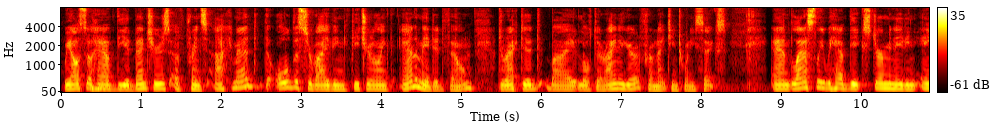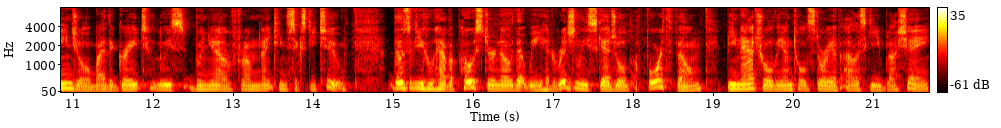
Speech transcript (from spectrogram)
We also have The Adventures of Prince Ahmed, the oldest surviving feature length animated film, directed by Lotte Reiniger from 1926. And lastly, we have The Exterminating Angel by the great Luis Buñuel from 1962. Those of you who have a poster know that we had originally scheduled a fourth film, Be Natural, The Untold Story of Guy Blaché,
